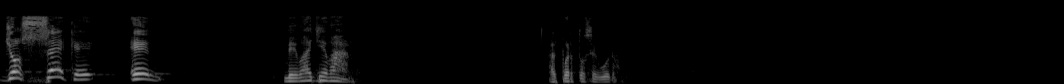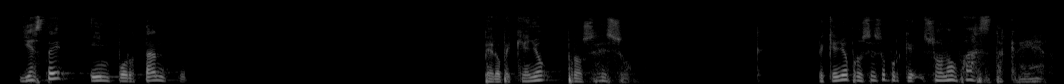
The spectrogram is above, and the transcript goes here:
yo sé que Él me va a llevar al puerto seguro. Y este importante, pero pequeño proceso, pequeño proceso porque solo basta creer.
